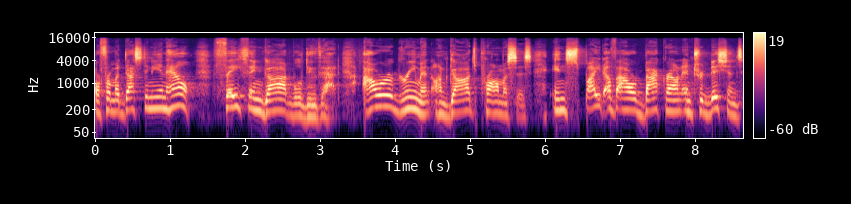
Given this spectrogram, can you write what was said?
or from a destiny in hell. Faith in God will do that. Our agreement on God's promises, in spite of our background and traditions,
